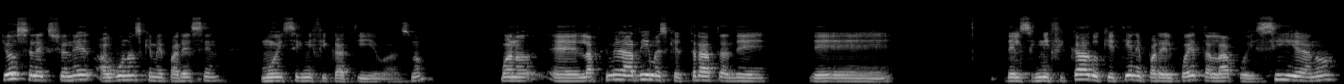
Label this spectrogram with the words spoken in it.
yo seleccioné algunas que me parecen muy significativas, ¿no? Bueno, eh, la primera rima es que trata de, de, del significado que tiene para el poeta la poesía, ¿no?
